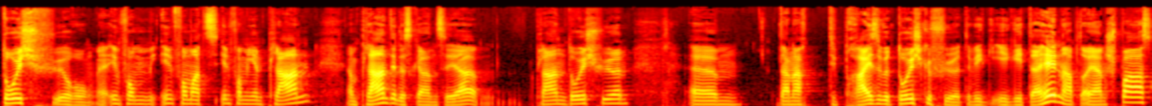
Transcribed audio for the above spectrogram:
Durchführung. Äh, inform, informieren, planen. Dann plant ihr das Ganze, ja. Planen, durchführen. Ähm, danach, die Preise wird durchgeführt. Ihr geht dahin, habt euren Spaß,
